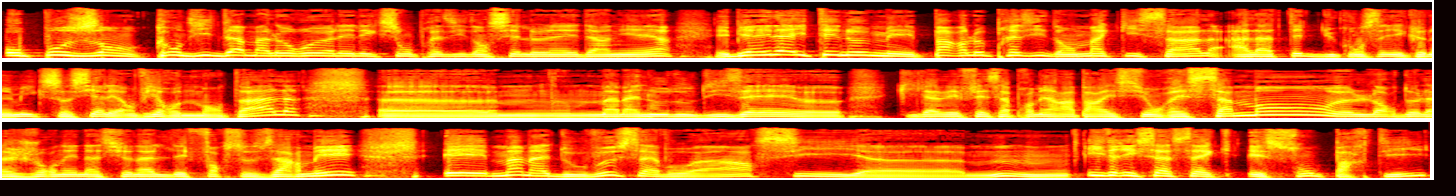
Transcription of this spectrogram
opposant, candidat malheureux à l'élection présidentielle de l'année dernière, eh bien, il a été nommé par le président Macky Sall à la tête du Conseil économique, social et environnemental. Euh, Mamanou nous disait euh, qu'il avait fait sa première apparition récemment euh, lors de la Journée nationale des forces armées. Et Mamadou veut savoir si euh, Idrissa Seck et son parti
